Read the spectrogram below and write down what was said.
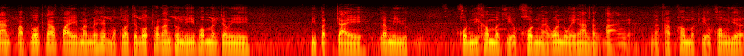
การปรับลดค่าไฟมันไม่ใช่บอกเราจะลดเท่านั้นเท่านี้เพราะมันจะมีมีปัจจัยและมีคนที่เข้ามาเกี่ยวคนหมายว่าหน่วยงานต่างๆเนี่ยนะครับเข้ามาเกี่ยวข้องเยอะ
